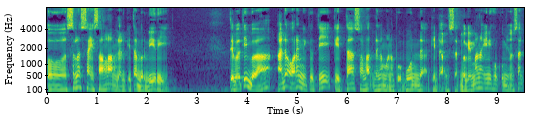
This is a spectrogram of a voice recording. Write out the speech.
uh, selesai salam dan kita berdiri, tiba-tiba ada orang yang mengikuti kita sholat dengan menepuk pundak kita Ustaz. Bagaimana ini hukumnya Ustaz?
